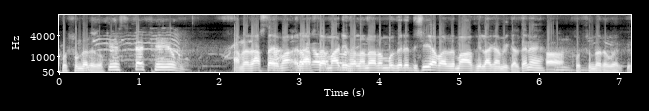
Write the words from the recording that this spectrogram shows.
খুব সুন্দর সেই আমরা রাস্তায় রাস্তা মাটি ফেলানো আরম্ভ করে দিছি আবার মাহফিল আগামীকাল তাই না? হ্যাঁ। খুব সুন্দর হবে আর কি।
